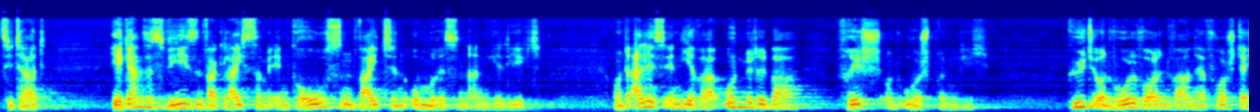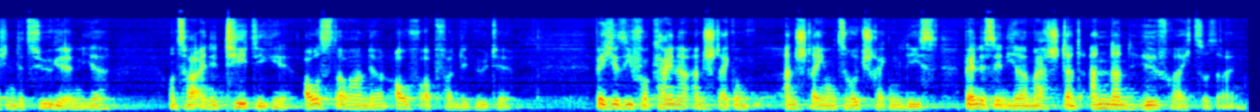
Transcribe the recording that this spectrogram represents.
Zitat, Ihr ganzes Wesen war gleichsam in großen, weiten Umrissen angelegt. Und alles in ihr war unmittelbar, frisch und ursprünglich. Güte und Wohlwollen waren hervorstechende Züge in ihr, und zwar eine tätige, ausdauernde und aufopfernde Güte, welche sie vor keiner Anstrengung, Anstrengung zurückschrecken ließ, wenn es in ihrer Macht stand, anderen hilfreich zu sein.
